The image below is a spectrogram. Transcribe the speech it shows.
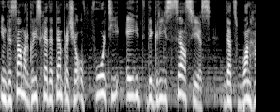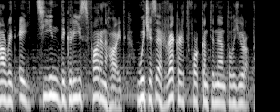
In the summer, Greece had a temperature of 48 degrees Celsius, that's 118 degrees Fahrenheit, which is a record for continental Europe.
